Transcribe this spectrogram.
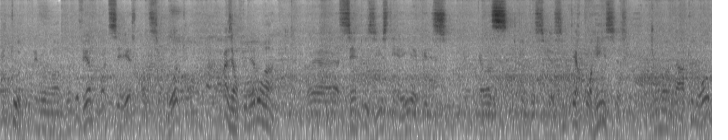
de tudo. O primeiro ano do governo pode ser esse, pode ser outro, mas é um primeiro ano. É, sempre existem aí aqueles, aquelas, assim, as intercorrências de um mandato novo,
